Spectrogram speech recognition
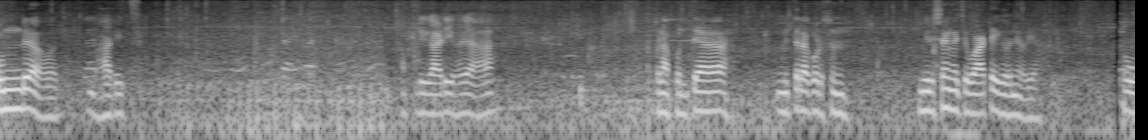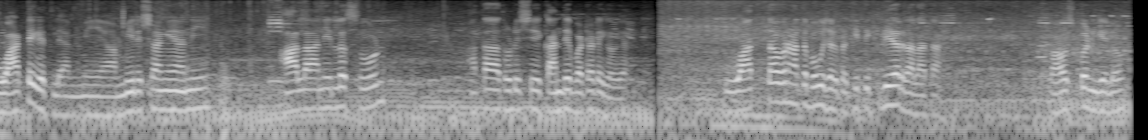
कुंडे आहोत. भारीच. आपली गाडी हया हा. पण आपण त्या मित्राकडसून मिरसांग्याचे वाटे घेऊन येऊया. वाटे घेतले आम्ही मिरशांगे मिरसांगे आणि आला आणि लसूण. आता थोडेसे कांदे बटाटे घेऊया. वातावरण आता बघू शकता किती क्लिअर झालं आता. पाऊस पण गेलो.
